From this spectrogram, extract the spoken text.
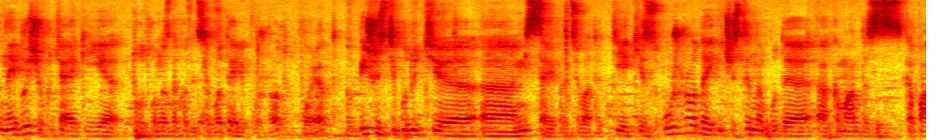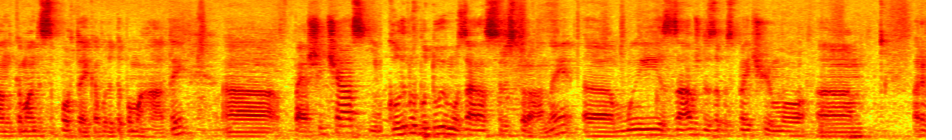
Найближче укриття, яке є тут, воно знаходиться в готелі Ужгород поряд. В більшості будуть е, е, місцеві працювати, ті, які з Ужгорода, і частина буде е, команди з команди саппорту, яка буде допомагати е, перший час. І коли ми будуємо зараз ресторани, е, ми завжди забезпечуємо. е,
